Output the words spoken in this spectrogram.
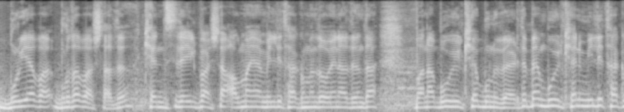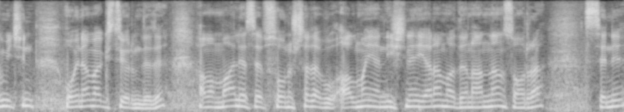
buraya burada başladı. Kendisi de ilk başta Almanya milli takımında oynadığında bana bu ülke bunu verdi. Ben bu ülkenin milli takım için oynamak istiyorum dedi. Ama maalesef sonuçta da bu Almanya'nın işine yaramadığın andan sonra seni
